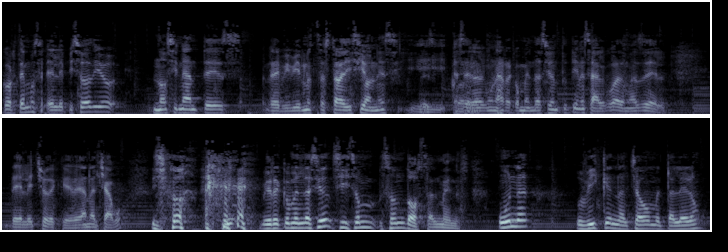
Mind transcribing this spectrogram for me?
cortemos el episodio, no sin antes revivir nuestras tradiciones y Es hacer correcto. alguna recomendación. ¿Tú tienes algo, además del, del hecho de que vean al chavo? Yo, mi, mi recomendación, sí, son, son dos al menos. Una, ubiquen al chavo metalero,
